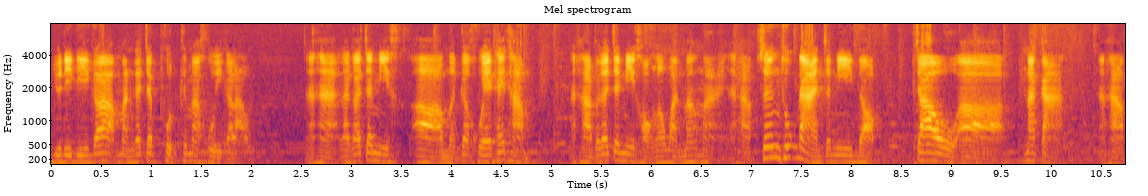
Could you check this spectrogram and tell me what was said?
อยู่ดีๆ ก็มันก็จะผุดขึ้นมาคุยกับเรานะฮะแล้วก็จะมีเหมือนกับ quest ให้ทำนะครับแล้วก็จะมีของรางวัลมากมายนะครับ ซึ่งทุกด่านจะมี drop เจ้าหน้ากากนะครับ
